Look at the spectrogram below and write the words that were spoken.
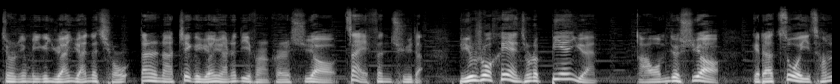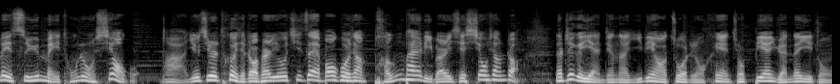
就是这么一个圆圆的球，但是呢，这个圆圆的地方可是需要再分区的。比如说黑眼球的边缘，啊，我们就需要给它做一层类似于美瞳这种效果啊，尤其是特写照片，尤其再包括像棚拍里边一些肖像照，那这个眼睛呢，一定要做这种黑眼球边缘的一种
